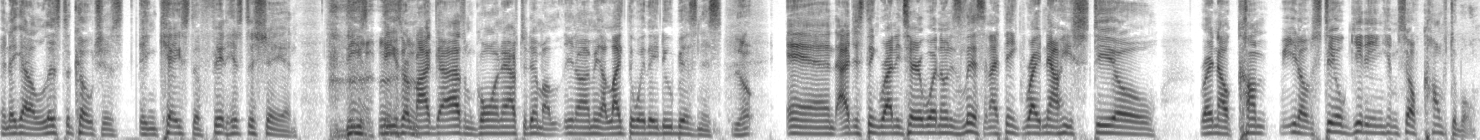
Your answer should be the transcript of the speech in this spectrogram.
and they got a list of coaches in case the fit hits the shan. These these are my guys. I'm going after them. I, you know, what I mean, I like the way they do business. Yep. And I just think Rodney Terry wasn't on his list, and I think right now he's still, right now, come, you know, still getting himself comfortable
